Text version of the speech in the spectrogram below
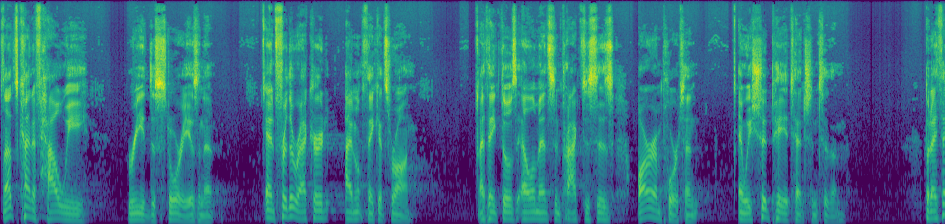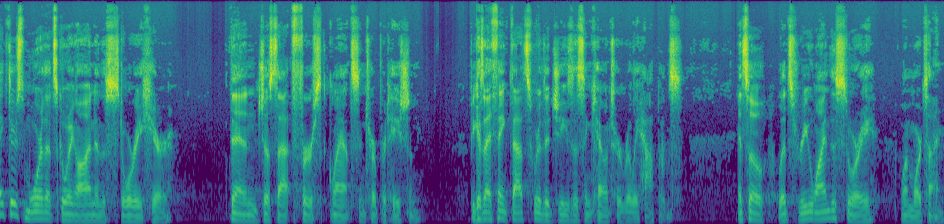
That's kind of how we read the story, isn't it? And for the record, I don't think it's wrong. I think those elements and practices are important and we should pay attention to them. But I think there's more that's going on in the story here than just that first glance interpretation. Because I think that's where the Jesus encounter really happens. And so let's rewind the story one more time.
